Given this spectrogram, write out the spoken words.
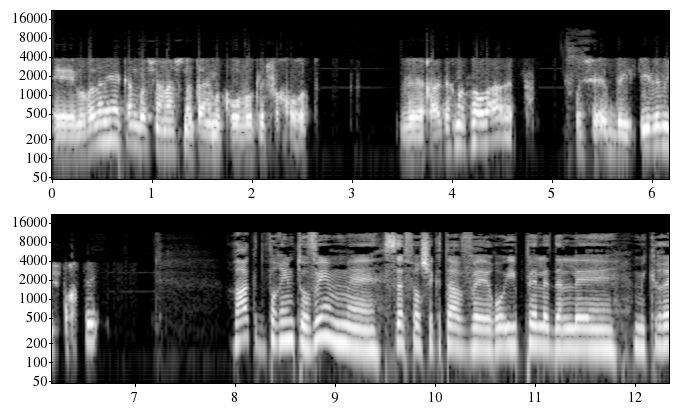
אבל אני אהיה כאן בשנה, שנתיים הקרובות לפחות, ואחר כך נחזור לארץ, ביתי ומשפחתי. רק דברים טובים, אה, ספר שכתב אה, רועי פלד על אה, מקרה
